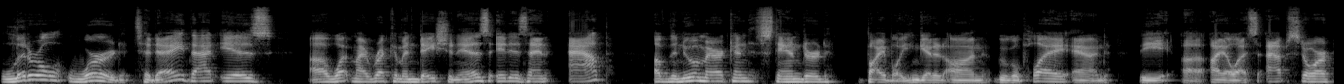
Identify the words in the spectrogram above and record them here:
literal word today. That is uh, what my recommendation is. It is an app of the New American Standard Bible. You can get it on Google Play and the uh, iOS App Store.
